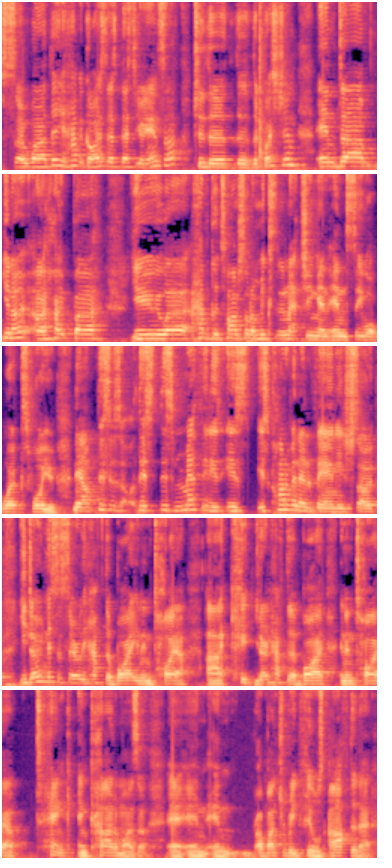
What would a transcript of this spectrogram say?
So uh, there you have it, guys. That's that's your answer to the the, the question. And um, you know, I hope uh, you uh, have a good time, sort of mixing and matching, and, and see what works for you. Now, this is this this method is is is kind of an advantage. So you don't necessarily have to buy an entire uh, kit. You don't have to buy an entire tank and cartomizer and, and, and a bunch of refills after that.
